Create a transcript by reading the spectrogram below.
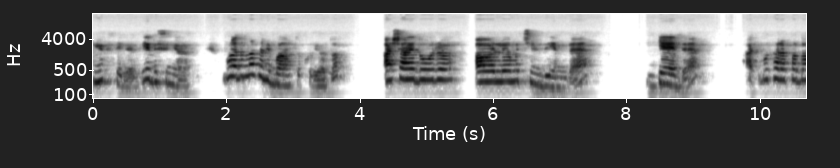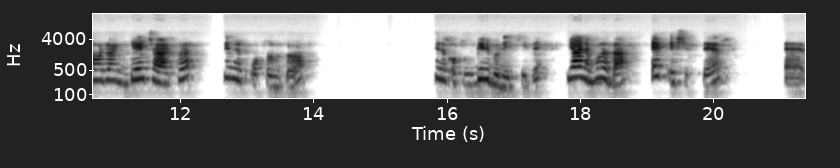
Yükselir diye düşünüyorum. Burada nasıl bir bağıntı kuruyordu? Aşağıya doğru ağırlığımı çizdiğimde G'de bu tarafa doğru G çarpı sinüs 30'du. Sinüs 31 bölü 2 idi. Yani burada F eşittir e,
